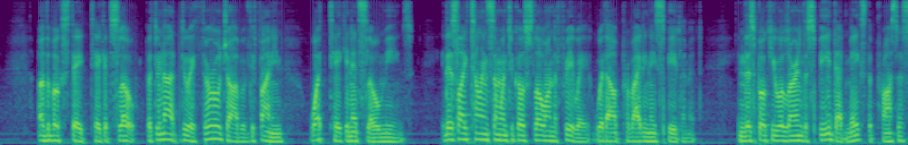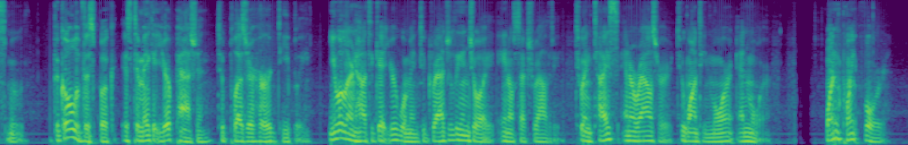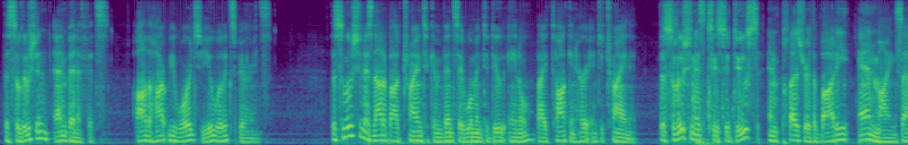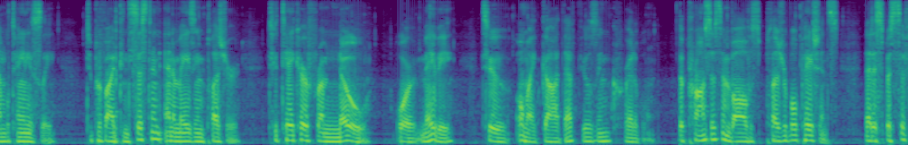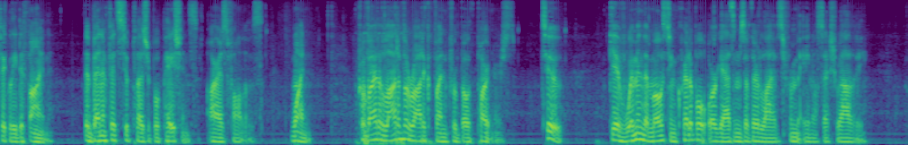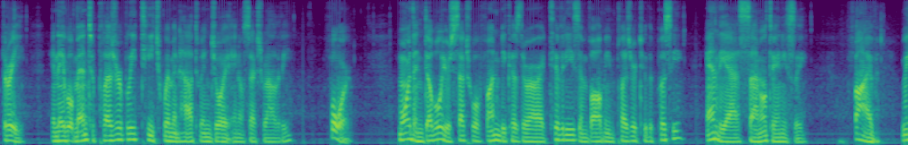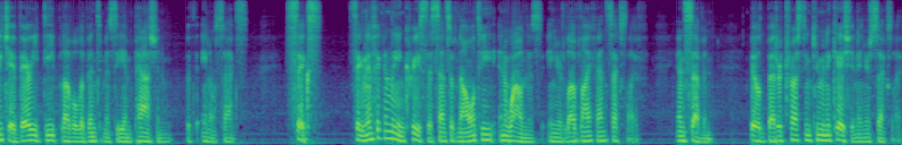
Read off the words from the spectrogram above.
Other books state take it slow, but do not do a thorough job of defining what taking it slow means. It is like telling someone to go slow on the freeway without providing a speed limit. In this book, you will learn the speed that makes the process smooth. The goal of this book is to make it your passion to pleasure her deeply. You will learn how to get your woman to gradually enjoy anal sexuality, to entice and arouse her to wanting more and more. 1.4 The Solution and Benefits All the Heart Rewards You Will Experience. The solution is not about trying to convince a woman to do anal by talking her into trying it. The solution is to seduce and pleasure the body and mind simultaneously, to provide consistent and amazing pleasure, to take her from no, or maybe, to, oh my god, that feels incredible. The process involves pleasurable patience that is specifically defined. The benefits to pleasurable patience are as follows. 1. Provide a lot of erotic fun for both partners. 2. Give women the most incredible orgasms of their lives from anal sexuality. 3. Enable men to pleasurably teach women how to enjoy anal sexuality. 4. More than double your sexual fun because there are activities involving pleasure to the pussy and the ass simultaneously. 5. Reach a very deep level of intimacy and passion with anal sex. 6. Significantly increase the sense of novelty and wildness in your love life and sex life. And 7. Build better trust and communication in your sex life.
